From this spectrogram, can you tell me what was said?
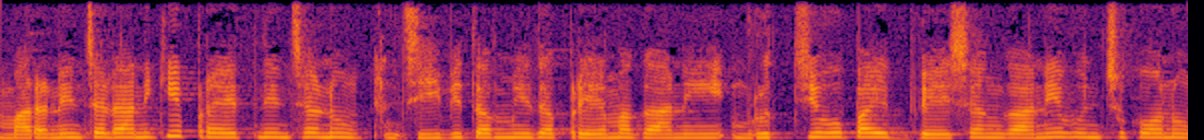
మరణించడానికి ప్రయత్నించను. జీవితం మీద ప్రేమ గాని మృత్యువుపై ద్వేషం గాని ఉంచుకోను.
